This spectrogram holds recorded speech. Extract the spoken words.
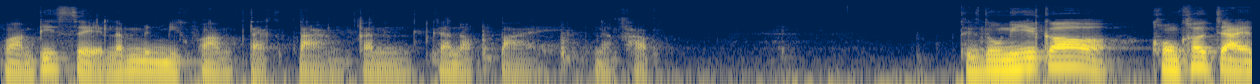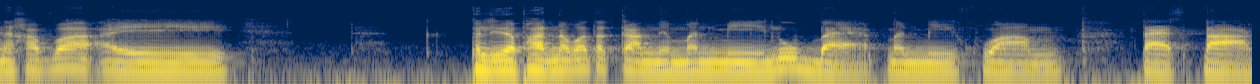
ความพิเศษและมันมีความแตกต่างกันกันออกไปนะครับ ถึงตรงนี้ก็คงเข้าใจนะครับว่าไอ ผลิตภัณฑ์นวัตกรรมเนี่ยมันมีรูปแบบมันมีความแตกต่าง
